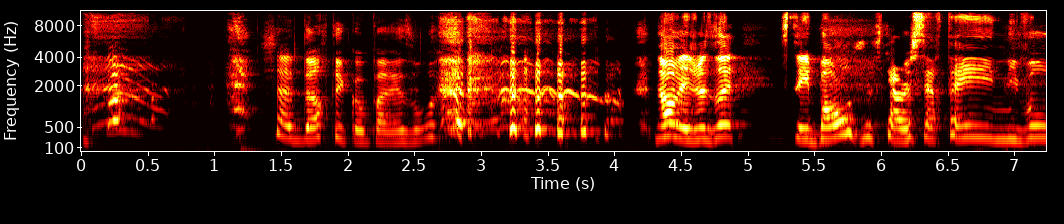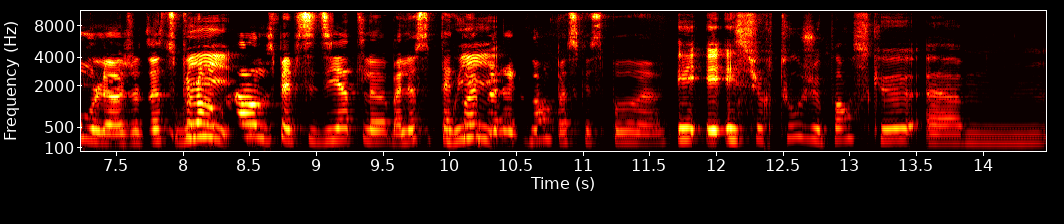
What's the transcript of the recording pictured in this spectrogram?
J'adore tes comparaisons. non, mais je veux dire, c'est bon jusqu'à un certain niveau, là. Je veux dire, tu peux en prendre du Pepsi Diet, là. Ben là, c'est peut-être pas un bon exemple parce que c'est pas... Euh, et, et, et, surtout, je pense que euh,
